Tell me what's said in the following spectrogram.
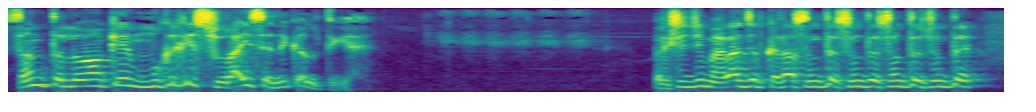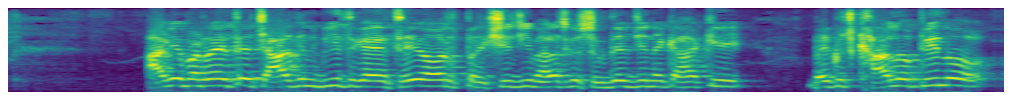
संत लोगों के मुख की सुराई से निकलती है। परीक्षित जी महाराज, जब कथा सुनते सुनते सुनते सुनते आगे बढ़ रहे थे, चार दिन बीत गए थे और परीक्षित जी महाराज को सुखदेव जी ने कहा कि, भाई, कुछ खा लो, पी लो।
